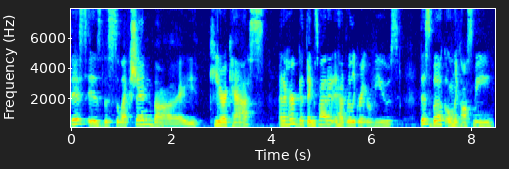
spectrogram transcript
This is the selection by Kiera Cass, and I heard good things about it. It had really great reviews. This book only cost me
